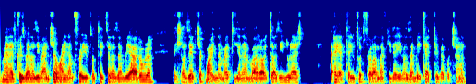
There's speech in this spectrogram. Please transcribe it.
Menet közben az Iváncsa majdnem följutott egyszer az NBA3-ra, és azért csak majdnem, mert ugye nem vállalta az indulást, helyette jutott fel annak idején az MB2-be, bocsánat,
